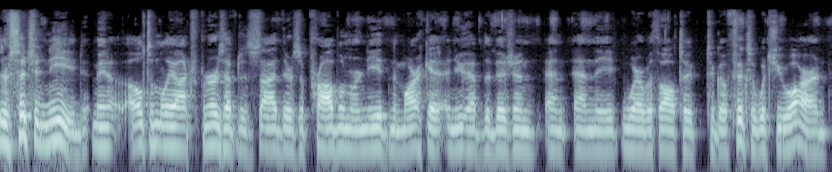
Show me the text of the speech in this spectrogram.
there's such a need. I mean, ultimately, entrepreneurs have to decide there's a problem or need in the market, and you have the vision and, and the wherewithal to, to go fix it, which you are, and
